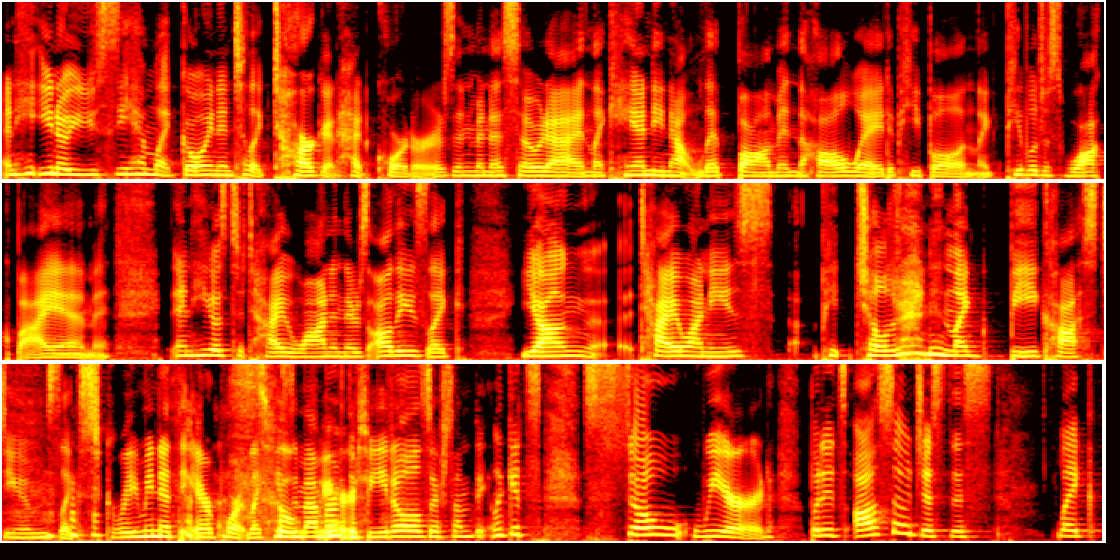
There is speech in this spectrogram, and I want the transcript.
And he, you know, you see him like going into like Target headquarters in Minnesota and like handing out lip balm in the hallway to people and like people just walk by him. And he goes to Taiwan and there's all these like young Taiwanese p- children in like bee costumes like screaming at the airport like so he's a member weird. of the Beatles or something. Like it's so weird, but it's also just this like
